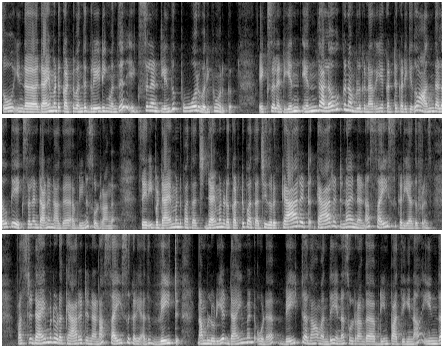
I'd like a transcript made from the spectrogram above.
ஸோ இந்த டைமண்ட் கட்டு வந்து கிரேடிங் வந்து எக்ஸலண்ட்லேருந்து புவர் வரைக்கும் இருக்குது எக்ஸலண்ட் எந் எந்த அளவுக்கு நம்மளுக்கு நிறைய கட்டு கிடைக்குதோ அந்த அளவுக்கு எக்ஸலண்ட்டான நகை அப்படின்னு சொல்கிறாங்க சரி இப்போ டைமண்ட் பார்த்தாச்சு. டைமண்டோட கட்டு பார்த்தாச்சு. இதோட கேரட் கேரட்னா என்னென்னா சைஸ் கிடையாது ஃப்ரெண்ட்ஸ் ஃபஸ்ட்டு டைமண்டோட கேரட் என்னென்னா சைஸு கிடையாது வெயிட்டு நம்மளுடைய டைமண்டோட வெயிட்டை தான் வந்து என்ன சொல்கிறாங்க அப்படின்னு பார்த்தீங்கன்னா இந்த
